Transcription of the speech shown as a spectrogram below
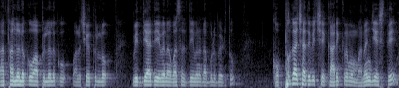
ఆ తల్లులకు ఆ పిల్లలకు వాళ్ళ చేతుల్లో విద్యా దీవెన వసతి దీవెన డబ్బులు పెడుతూ గొప్పగా చదివించే కార్యక్రమం మనం చేస్తే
